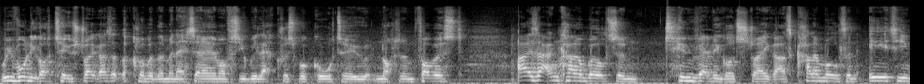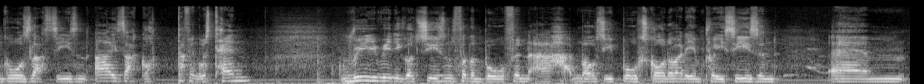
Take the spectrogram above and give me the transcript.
We've only got two strikers at the club at the minute. Um, obviously, we let Chris Wood go to Nottingham Forest. Isak and Callum Wilson, two very good strikers. Callum Wilson, 18 goals last season. Isak got, I think it was 10. Really, really good seasons for them both, and uh, obviously both scored already in pre-season. Um,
